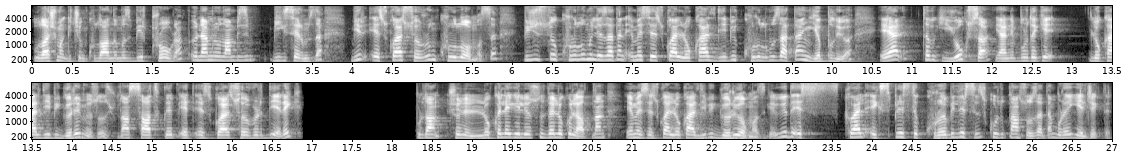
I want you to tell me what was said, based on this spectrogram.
ulaşmak için kullandığımız bir program. Önemli olan bizim bilgisayarımızda bir SQL Server'ın kurulu olması. Visual Studio kurulumu ile zaten MS SQL Local DB kurulumu zaten yapılıyor. Eğer tabii ki yoksa yani buradaki Local DB göremiyorsanız şuradan sağ tıklayıp Add SQL Server diyerek Buradan şöyle lokale geliyorsunuz ve lokal altından MS SQL Local DB görüyor olmanız gerekiyor. Ya da SQL Express de kurabilirsiniz. Kurduktan sonra zaten buraya gelecektir.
